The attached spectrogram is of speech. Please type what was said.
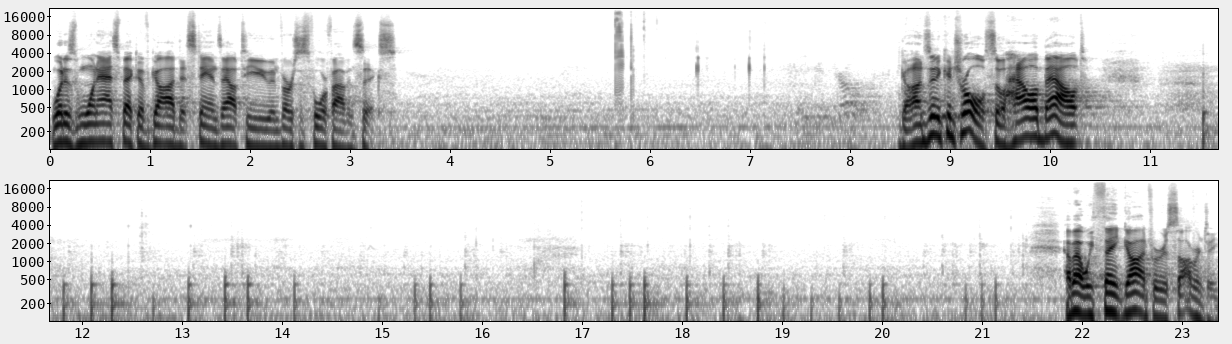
what is one aspect of God that stands out to you in verses 4, 5, and 6? God's in control, so how about How about we thank God for his sovereignty?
